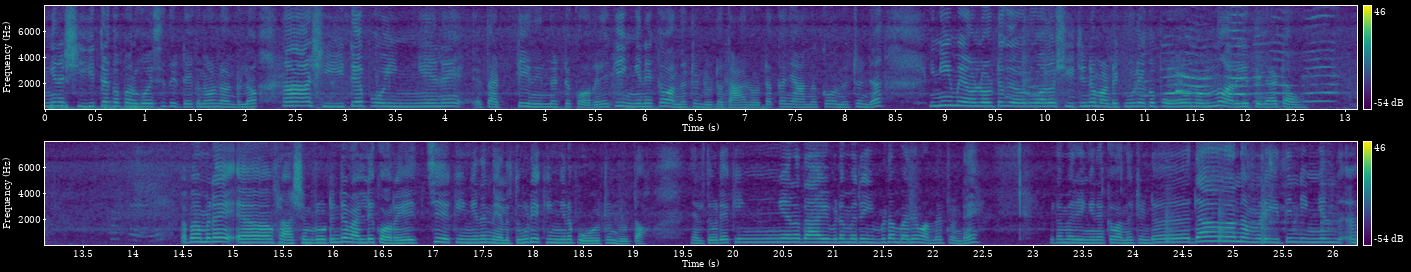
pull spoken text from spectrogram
ഇങ്ങനെ ഷീറ്റൊക്കെ പുറകുവശത്ത് ഇട്ടേക്കുന്നതുകൊണ്ടുണ്ടല്ലോ ആ ഷീറ്റേ പോയി ഇങ്ങനെ തട്ടി നിന്നിട്ട് കുറേയൊക്കെ ഇങ്ങനെയൊക്കെ വന്നിട്ടുണ്ട് കേട്ടോ. താഴോട്ടൊക്കെ ഞാനൊക്കെ വന്നിട്ടുണ്ട്. ഇനി മേളോട്ട് കയറുമോ അതോ ഷീറ്റിന്റെ മണ്ടയ്ക്കൂടെയൊക്കെ പോകുമെന്നൊന്നും അറിയത്തില്ല കേട്ടോ. അപ്പോൾ നമ്മുടെ ഫ്രാഷൻ ഫ്രൂട്ടിന്റെ വള്ളി കുറേച്ചൊക്കെ ഇങ്ങനെ നിലത്തൂടെയൊക്കെ ഇങ്ങനെ പോയിട്ടുണ്ട് കേട്ടോ. നിലത്തൂടെയൊക്കെ ഇങ്ങനെ ദാ ഇവിടം വരെ ഇവിടം വരെ വന്നിട്ടുണ്ടേ. ഇവിടം വരെ ഇങ്ങനെയൊക്കെ വന്നിട്ടുണ്ട്. ഇതാ നമ്മുടെ ഇതിന്റെ ഇങ്ങനെ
